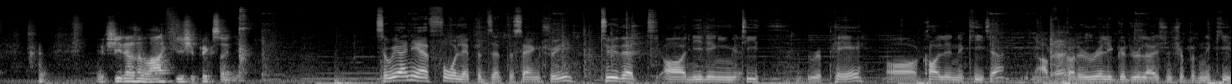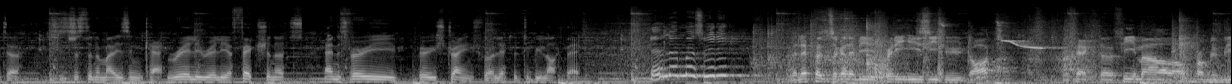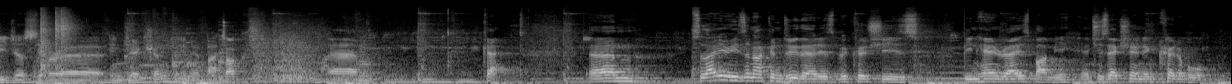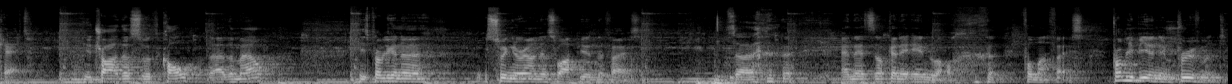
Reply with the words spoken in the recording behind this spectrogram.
if she doesn't like you, she picks on you. So we only have four leopards at the sanctuary. Two that are needing teeth repair are Carla and Nikita. I've got a really good relationship with Nikita. She's just an amazing cat, really, really affectionate, and it's very, very strange for a leopard to be like that. Hello, my sweetie. The leopards are going to be pretty easy to dart. In fact, the female, I'll probably just give her an injection in her buttock. Um, Okay. Um, so the only reason I can do that is because she's been hand raised by me, and she's actually an incredible cat. You try this with Cole, the other male, he's probably going to swing around and swipe you in the face. So, and that's not going to end well for my face. Probably be an improvement.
